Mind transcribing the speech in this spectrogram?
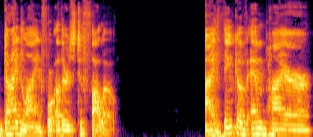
guideline for others to follow. I Hmm. think of empire.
